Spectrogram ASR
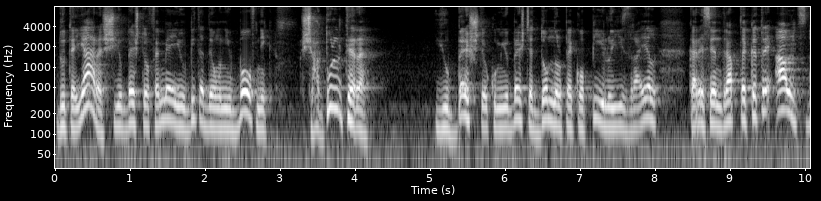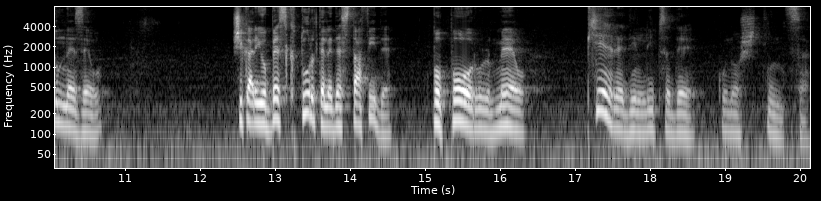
du-te iarăși și iubește o femeie iubită de un iubovnic și adulteră. Iubește-o cum iubește Domnul pe copiii lui Israel care se îndreaptă către alți Dumnezeu și care iubesc turtele de stafide. Poporul meu piere din lipsă de cunoștință.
